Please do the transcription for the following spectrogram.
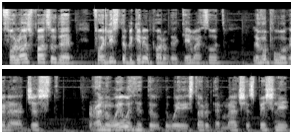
for large parts of that, for at least the beginning part of that game, I thought Liverpool were gonna just run away with it the, the way they started that match, especially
